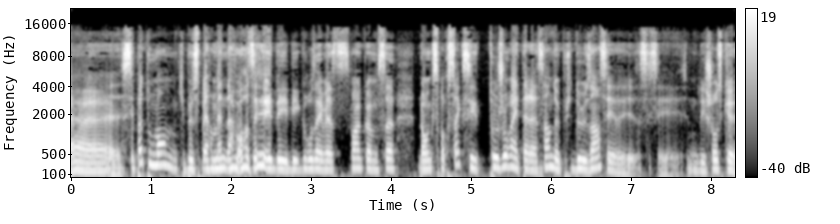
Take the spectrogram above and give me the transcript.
euh, c'est pas tout le monde qui peut se permettre d'avoir des, des, des gros investissements comme ça. Donc c'est pour ça que c'est toujours intéressant. Depuis deux ans, c'est c'est une des choses que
